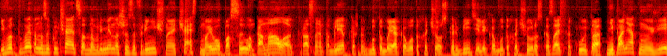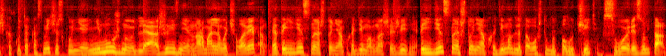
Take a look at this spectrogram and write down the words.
И вот в этом и заключается одновременно шизофреничная часть моего посыла канала «Красная таблетка», как будто бы я кого-то хочу оскорбить или как будто хочу рассказать какую-то непонятную вещь, какую-то космическую, не, ненужную для жизни нормального человека. Это единственное, что необходимо в нашей жизни. Это единственное, что необходимо для того, чтобы получить свой результат.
